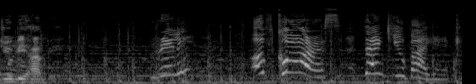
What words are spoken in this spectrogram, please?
would you be happy? Really? Of course! Thank you, Bayek.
